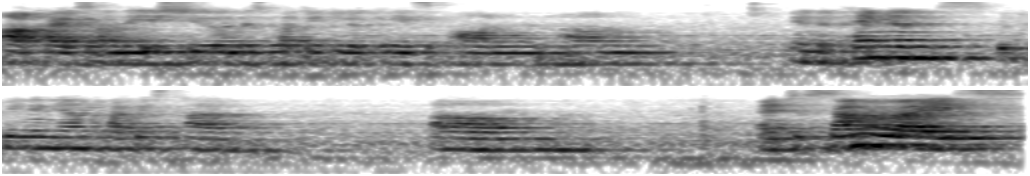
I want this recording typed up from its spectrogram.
archives on the issue in this particular case on um, independence between India and Pakistan. Um, and to summarize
